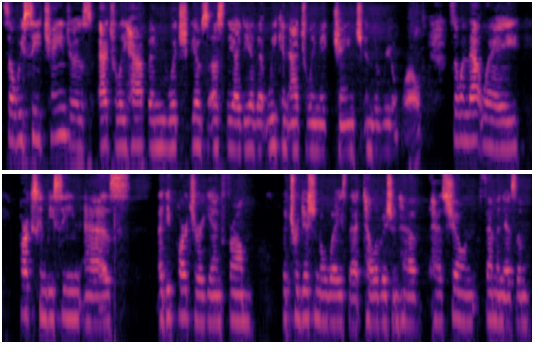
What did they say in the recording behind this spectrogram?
So we see changes actually happen, which gives us the idea that we can actually make change in the real world. So in that way, parks can be seen as a departure again from the traditional ways that television have has shown feminism.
